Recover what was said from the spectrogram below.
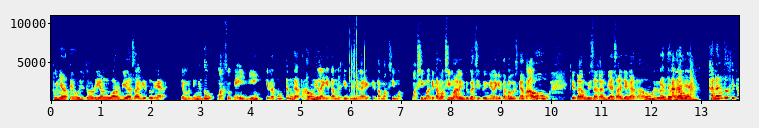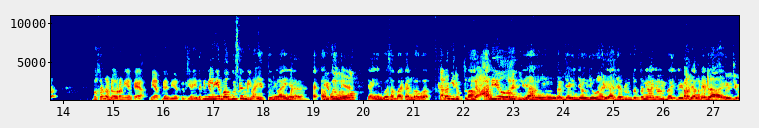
punya teori-teori yang luar biasa gitu. Kayak yang penting itu maksudnya ini kita tuh kan nggak tahu nilai kita meskipun nilai kita maksimal maksimal kita maksimalin tugas itu nilai kita bagus nggak tahu. Kita misalkan biasa aja nggak tahu gitu kan. Itu kadang poinnya. kadang tuh kita bahkan ada orang yang kayak niat gak niat kerjain tapi nilainya bagus kan gitu. Nah itu nilainya. Eh, eh, gitu poinnya. loh yang ingin gue sampaikan bahwa kadang hidup tuh tidak Bahkan adil. yang ngerjain jauh-jauh hari aja belum tentu nilainya lebih baik daripada yang deadline setuju.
